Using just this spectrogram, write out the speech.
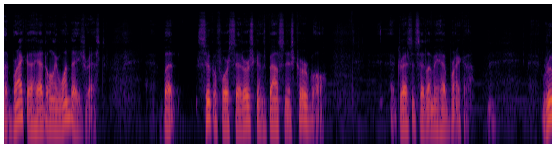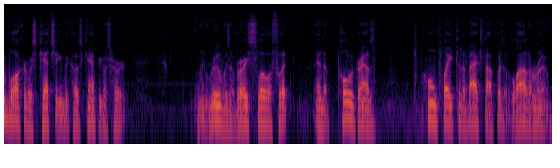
but Branca had only one day's rest. But Sukeforth said Erskine's bouncing his curveball. Dressen said, let me have Branca. Rube Walker was catching because Campy was hurt. And Rube was a very slow a foot, and the polo grounds home plate to the backstop was a lot of room.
